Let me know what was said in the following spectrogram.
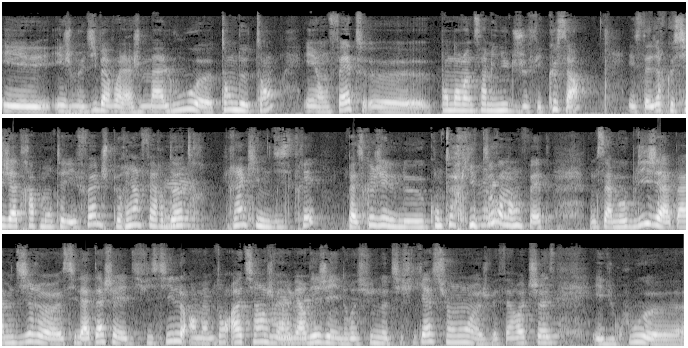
Et, et, je me dis, bah voilà, je m'alloue tant de temps. Et en fait, euh, pendant 25 minutes, je fais que ça. Et c'est-à-dire que si j'attrape mon téléphone, je peux rien faire d'autre, rien qui me distrait parce que j'ai le compteur qui tourne en fait. Donc ça m'oblige à pas me dire euh, si la tâche elle est difficile, en même temps ah tiens je vais regarder j'ai une reçu une notification, euh, je vais faire autre chose. Et du coup euh,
